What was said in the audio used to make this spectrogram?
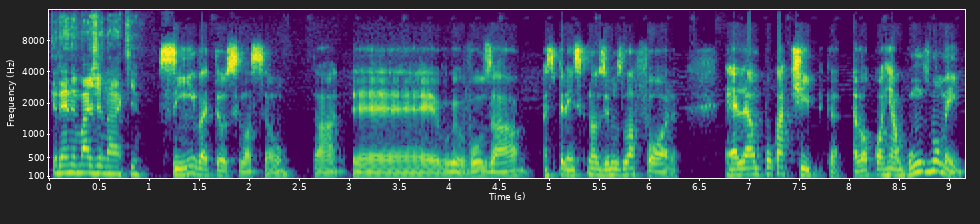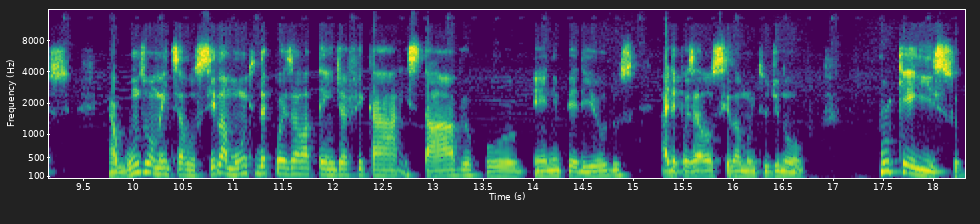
querendo imaginar aqui. Sim, vai ter oscilação, tá? É, eu vou usar a experiência que nós vimos lá fora. Ela é um pouco atípica, ela ocorre em alguns momentos. Em alguns momentos ela oscila muito, depois ela tende a ficar estável por N períodos, aí depois ela oscila muito de novo. Por que isso?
